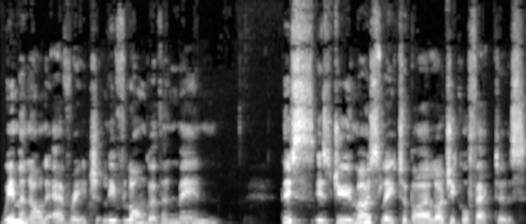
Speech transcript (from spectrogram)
women on average live longer than men. This is due mostly to biological factors.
